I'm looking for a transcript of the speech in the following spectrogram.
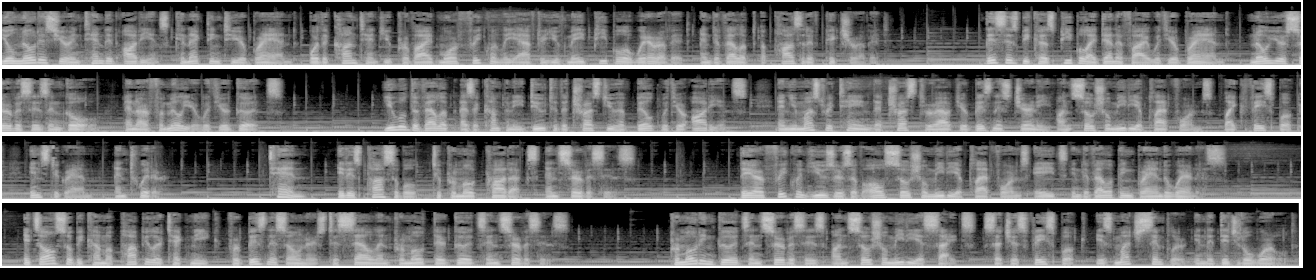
You'll notice your intended audience connecting to your brand or the content you provide more frequently after you've made people aware of it and developed a positive picture of it. This is because people identify with your brand, know your services and goal, and are familiar with your goods. You will develop as a company due to the trust you have built with your audience, and you must retain that trust throughout your business journey on social media platforms like Facebook, Instagram, and Twitter. 10. It is possible to promote products and services. They are frequent users of all social media platforms aids in developing brand awareness. It's also become a popular technique for business owners to sell and promote their goods and services. Promoting goods and services on social media sites such as Facebook is much simpler in the digital world.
